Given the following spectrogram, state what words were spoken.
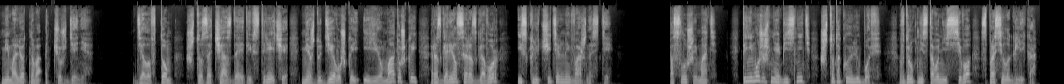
мимолетного отчуждения. Дело в том, что за час до этой встречи между девушкой и ее матушкой разгорелся разговор исключительной важности. «Послушай, мать, ты не можешь мне объяснить, что такое любовь?» Вдруг ни с того ни с сего спросила Глика —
